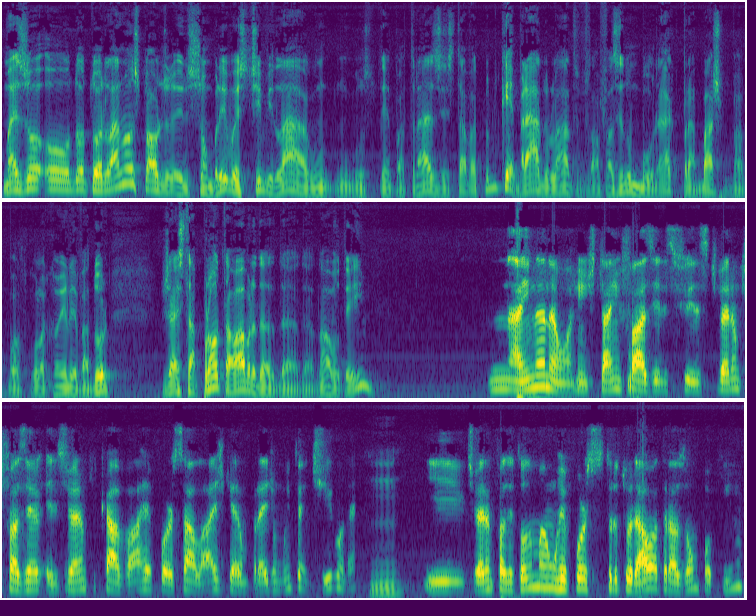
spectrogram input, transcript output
Mas, o, o, doutor, lá no Hospital de Sombrio, eu estive lá algum, alguns tempo atrás, estava tudo quebrado lá, estava fazendo um buraco para baixo para colocar um elevador. Já está pronta a obra da, da, da nova UTI? Ainda não, a gente está em fase. Eles, eles, tiveram que fazer, eles tiveram que cavar, reforçar a laje, que era um prédio muito antigo, né? Hum. e tiveram que fazer todo uma, um reforço estrutural, atrasou um pouquinho.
